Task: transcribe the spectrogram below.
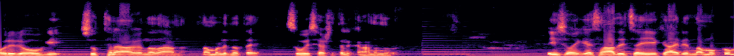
ഒരു രോഗി ശുദ്ധനാകുന്നതാണ് നമ്മൾ ഇന്നത്തെ സുവിശേഷത്തിൽ കാണുന്നത്. ഈശോയ്ക്ക് സാധിച്ച ഈ കാര്യം നമുക്കും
